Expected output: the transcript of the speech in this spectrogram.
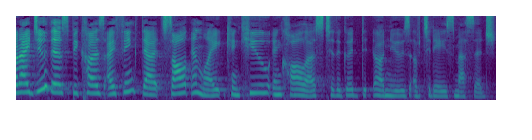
But I do this because I think that salt and light can cue and call us to the good uh, news of today's message.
